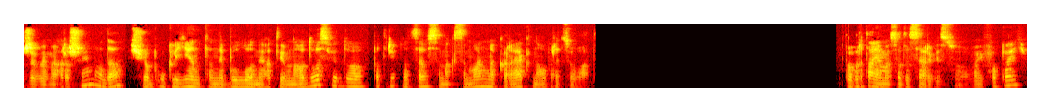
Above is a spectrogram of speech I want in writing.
Живими грошима, да? щоб у клієнта не було негативного досвіду, потрібно це все максимально коректно опрацювати. Повертаємося до сервісу WayFoPay.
